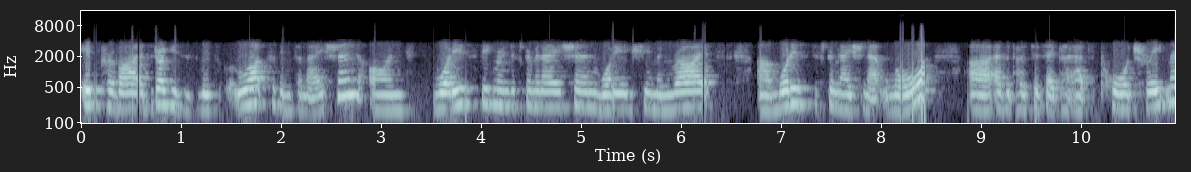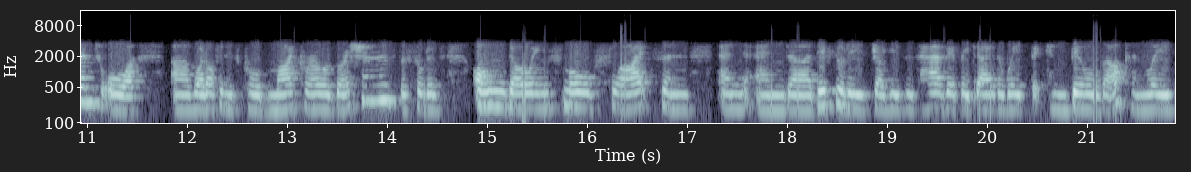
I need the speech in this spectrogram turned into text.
it provides drug users with lots of information on what is stigma and discrimination, what is human rights, um, what is discrimination at law, as opposed to say perhaps poor treatment or uh, what often is called microaggressions, the sort of ongoing small slights and and, and uh, difficulties drug users have every day of the week that can build up and lead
